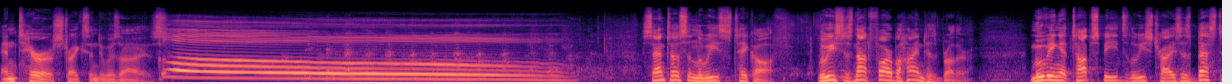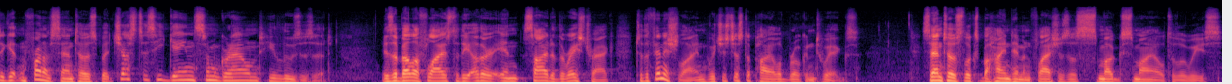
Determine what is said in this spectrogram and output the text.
and terror strikes into his eyes. Go. Santos and Luis take off. Luis is not far behind his brother. Moving at top speeds, Luis tries his best to get in front of Santos, but just as he gains some ground, he loses it. Isabella flies to the other side of the racetrack, to the finish line, which is just a pile of broken twigs. Santos looks behind him and flashes a smug smile to Luis.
